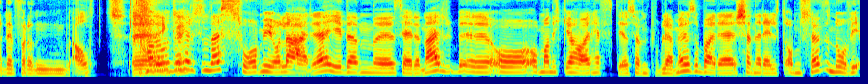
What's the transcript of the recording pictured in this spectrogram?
eller foran alt. eh, Hallo, det høres ut som det er så mye å lære i den eh, serien her. eh, Og om man ikke har heftige søvnproblemer, så bare generelt om søvn. Noe vi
